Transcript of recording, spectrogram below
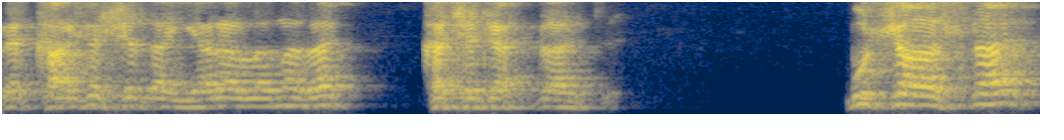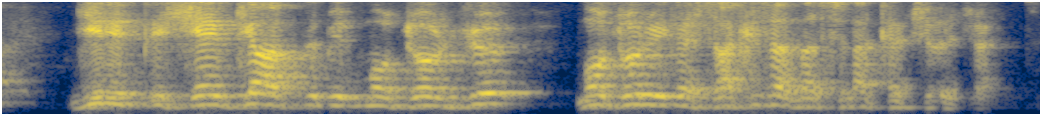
ve kargaşadan yararlanarak kaçacaklardı. Bu şahıslar Giritli Şevki adlı bir motorcu motoruyla Sakız Adası'na kaçıracaktı.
